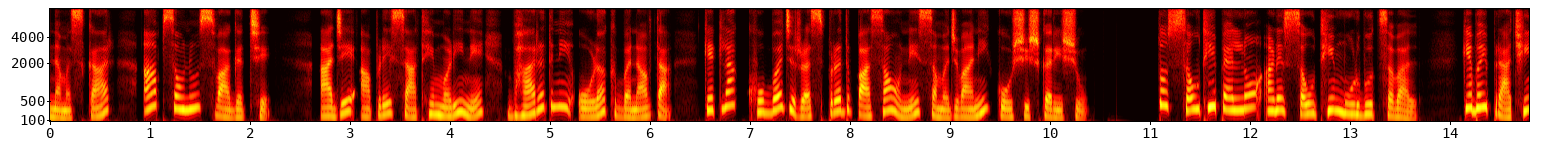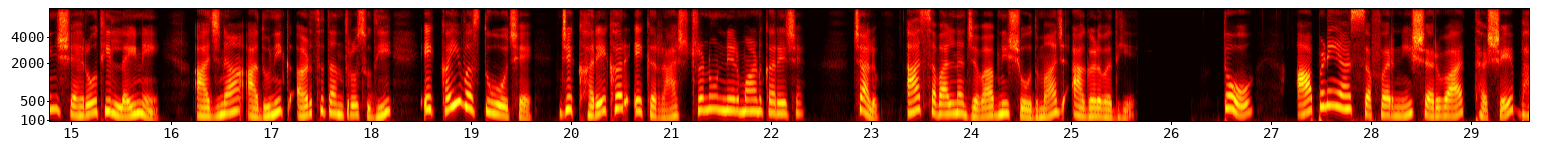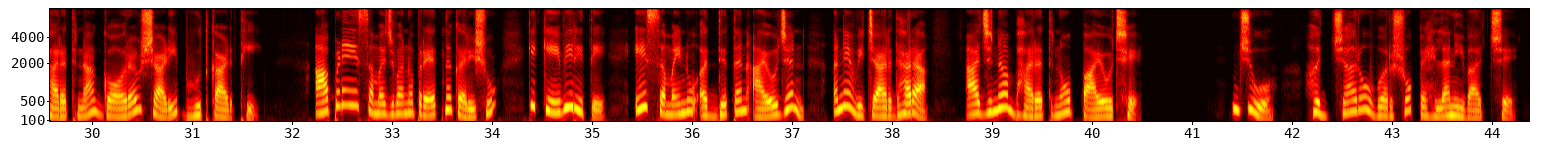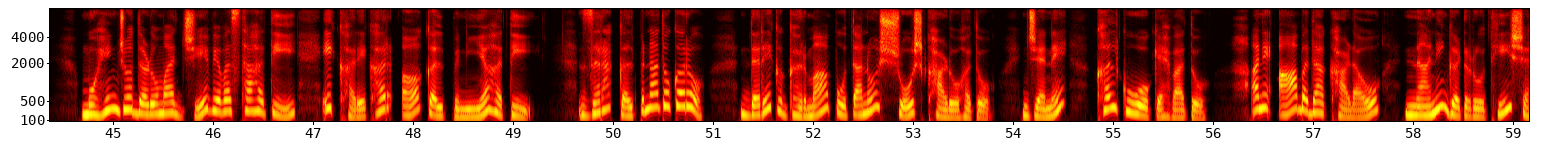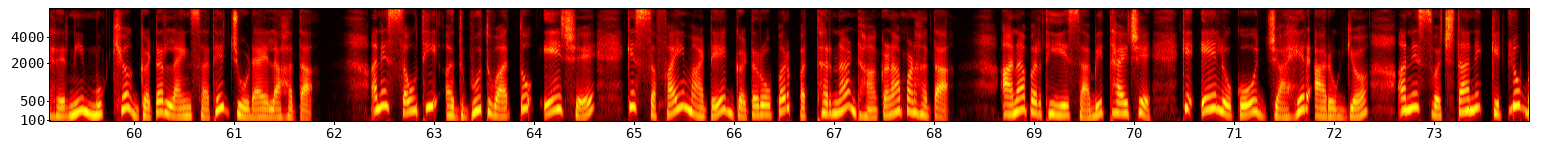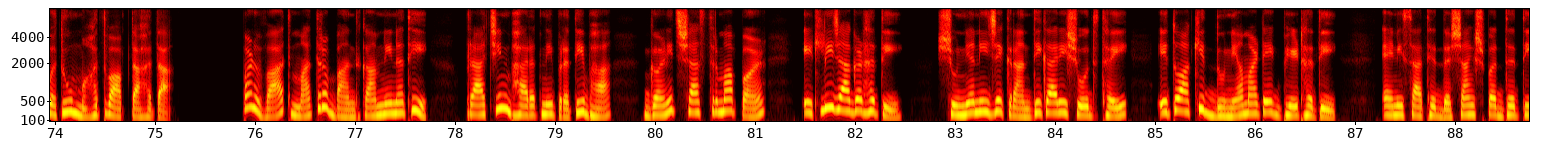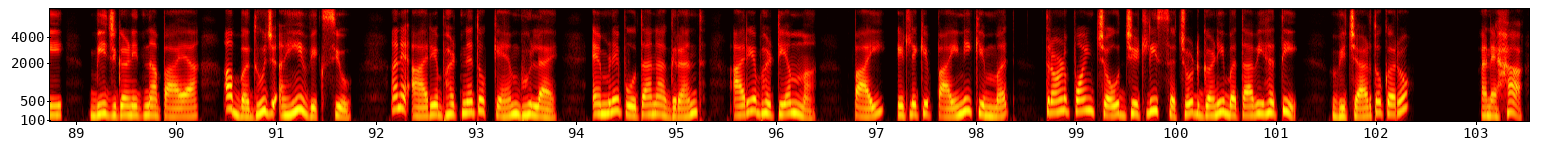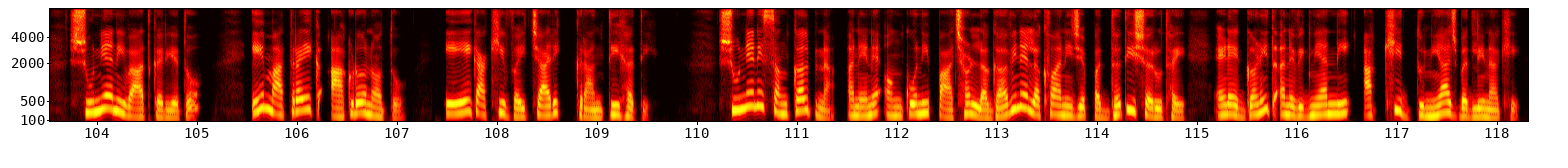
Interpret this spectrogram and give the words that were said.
નમસ્કાર, આપ સૌનું સ્વાગત છે. આજે આપણે સાથે મળીને ભારતની ઓળખ બનાવતા કેટલાક ખૂબ જ રસપ્રદ પાસાઓને સમજવાની કોશિશ કરીશું. તો સૌથી પહેલો અને સૌથી મૂળભૂત સવાલ કે ભાઈ પ્રાચીન શહેરોથી લઈને આજના આધુનિક અર્થતંત્રો સુધી એ કઈ વસ્તુઓ છે જે ખરેખર એક રાષ્ટ્રનું નિર્માણ કરે છે? ચાલો આ સવાલના જવાબની શોધમાં જ આગળ વધીએ. તો આપણી આ સફરની શરૂઆત થશે ભારતના ગૌરવશાળી ભૂતકાળથી. આપણે એ સમજવાનો પ્રયત્ન કરીશું કે કેવી રીતે એ સમયનું અદ્યતન આયોજન અને વિચારધારા આજના ભારતનો પાયો છે. જુઓ, હજારો વર્ષો પહેલાંની વાત છે. મોહિંજો દડોમાં જે વ્યવસ્થા હતી એ ખરેખર અકલ્પનીય હતી. જરા કલ્પના તો કરો, દરેક ઘરમાં પોતાનો શોષ ખાડો હતો, જેને ખલકૂવો કહેવાતો. અને આ બધા ખાડાઓ નાની ગટરોથી શહેરની મુખ્ય ગટર લાઇન સાથે જોડાયેલા હતા. અને સૌથી અદ્ભુત વાત તો એ છે કે સફાઈ માટે ગટરો પર પથ્થરના ઢાંકણા પણ હતા. આના પરથી એ સાબિત થાય છે કે એ લોકો જાહેર આરોગ્ય અને સ્વચ્છતાને કેટલું બધું મહત્વ આપતા હતા. પણ વાત માત્ર બાંધકામની નથી, પ્રાચીન ભારતની પ્રતિભા ગણિતશાસ્ત્રમાં પણ એટલી જ આગળ હતી. શૂન્યની જે ક્રાંતિકારી શોધ થઈ એ તો આખી દુનિયા માટે એક ભેટ હતી. એની સાથે દશાંશ પદ્ધતિ, બીજગણિતના પાયા, આ બધું જ અહીં વિકસ્યું. અને આર્યભટ્ટને તો કેમ ભૂલાય? એમણે પોતાના ગ્રંથ, આર્યભટ્ટિયમમાં, પાઈ એટલે કે પાઈની કિંમત, ત્રણ જેટલી સચોટ ગણી બતાવી હતી. વિચાર તો કરો. અને હા, શૂન્યની વાત કરીએ તો, એ માત્ર એક આંકડો નહોતો. એ એક આખી વૈચારિક ક્રાંતિ હતી. શૂન્યની સંકલ્પના અને એને અંકોની પાછળ લગાવીને લખવાની જે પદ્ધતિ શરૂ થઈ, એણે ગણિત અને વિજ્ઞાનની આખી દુનિયા જ બદલી નાખી.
